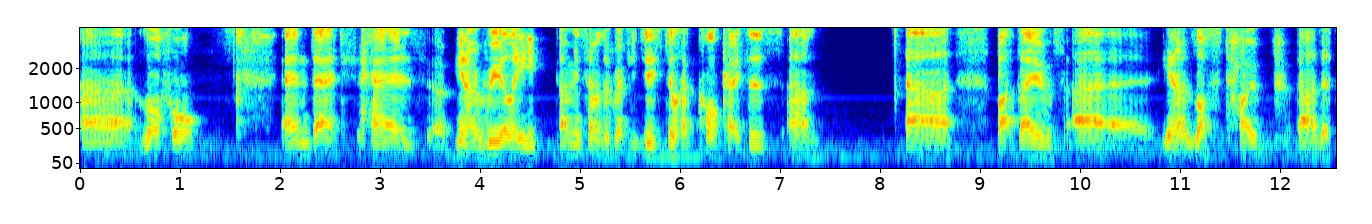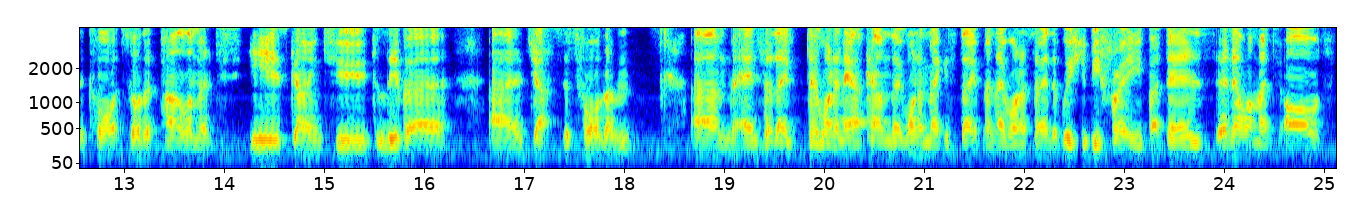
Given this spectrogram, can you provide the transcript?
uh, lawful. And that has, uh, you know, really, I mean, some of the refugees still have court cases. Um, uh, but they've, uh, you know, lost hope uh, that the courts or that Parliament is going to deliver uh, justice for them. Um, and so they, they want an outcome. They want to make a statement. They want to say that we should be free. But there's an element of,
